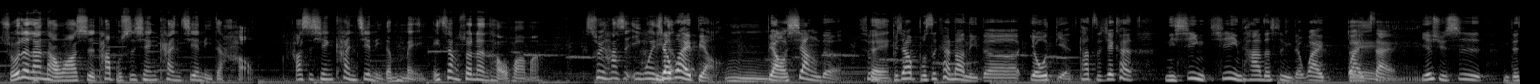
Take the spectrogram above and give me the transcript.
所谓的烂桃花是，他不是先看见你的好，他是先看见你的美。哎，这样算烂桃花吗？所以他是因为比较你的外表。嗯，表象的，对比较不是看到你的优点，他直接看你吸引吸引他的是你的外外在，也许是你的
